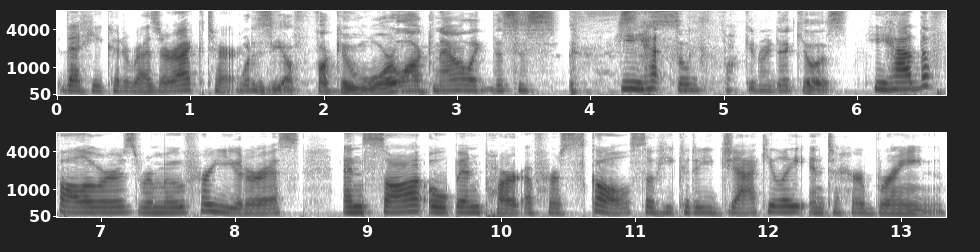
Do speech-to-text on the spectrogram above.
that he could resurrect her. What is he, a fucking warlock now? Like this is, this He is so fucking ridiculous. He had the followers remove her uterus and saw open part of her skull so he could ejaculate into her brain.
